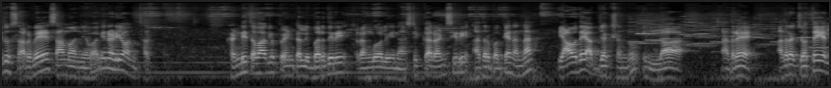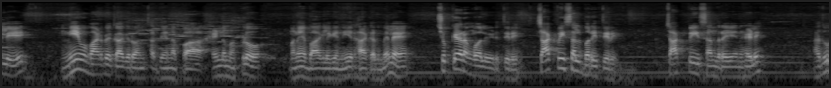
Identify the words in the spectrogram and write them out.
ಇದು ಸರ್ವೇ ಸಾಮಾನ್ಯವಾಗಿ ನಡೆಯುವಂಥದ್ದು ಖಂಡಿತವಾಗ್ಲೂ ಪೇಂಟಲ್ಲಿ ಬರೆದಿರಿ, ರಂಗೋಲಿನ ಸ್ಟಿಕ್ಕರ್ ಅಂಟಿಸಿರಿ, ಅದರ ಬಗ್ಗೆ ನನ್ನ ಯಾವುದೇ ಅಬ್ಜೆಕ್ಷನ್ನು ಇಲ್ಲ. ಆದರೆ ಅದರ ಜೊತೆಯಲ್ಲಿ ನೀವು ಮಾಡಬೇಕಾಗಿರುವಂಥದ್ದು ಏನಪ್ಪ? ಹೆಣ್ಣು ಮಕ್ಕಳು ಮನೆ ಬಾಗಿಲಿಗೆ ನೀರು ಹಾಕಿದ ಮೇಲೆ ಚುಕ್ಕೆ ರಂಗೋಲಿ ಇಡ್ತೀರಿ, ಚಾಕ್ ಪೀಸಲ್ಲಿ ಬರಿತೀರಿ. ಚಾಕ್ ಪೀಸ್ ಅಂದರೆ ಏನು ಹೇಳಿ? ಅದು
